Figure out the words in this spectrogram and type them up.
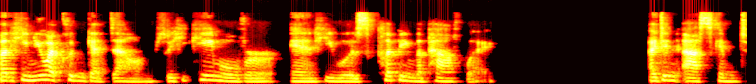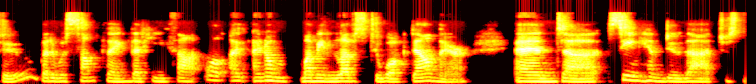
But he knew I couldn't get down, so he came over and he was clipping the pathway. I didn't ask him to, but it was something that he thought, well, I, I know mommy loves to walk down there and uh, seeing him do that just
